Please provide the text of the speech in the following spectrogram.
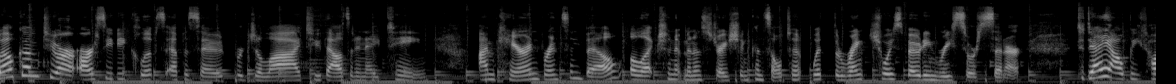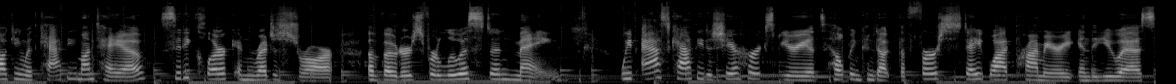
Welcome to our RCV Clips episode for July 2018. I'm Karen Brinson Bell, Election Administration Consultant with the Ranked Choice Voting Resource Center. Today I'll be talking with Kathy Montejo, City Clerk and Registrar of Voters for Lewiston, Maine. We've asked Kathy to share her experience helping conduct the first statewide primary in the U.S.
